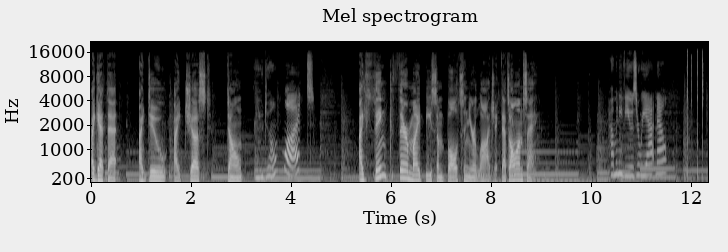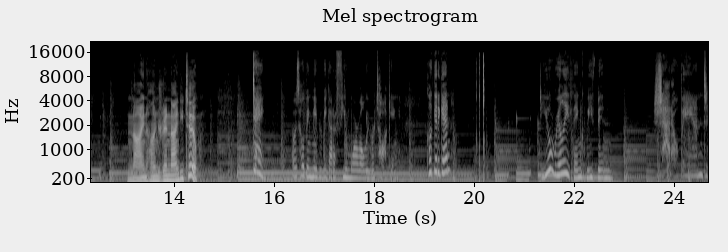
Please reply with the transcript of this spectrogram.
I get that. I do. I just don't. You don't what? I think there might be some faults in your logic. That's all I'm saying. How many views are we at now? 992. Dang! I was hoping maybe we got a few more while we were talking. Click it again. Do you really think we've been shadow banned?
